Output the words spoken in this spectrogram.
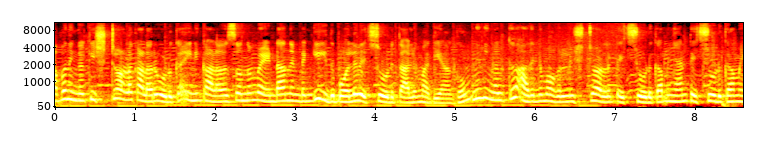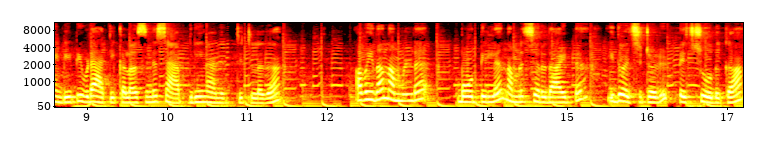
അപ്പോൾ നിങ്ങൾക്ക് ഇഷ്ടമുള്ള കളർ കൊടുക്കുക. ഇനി കളേഴ്സ് ഒന്നും വേണ്ടാന്നുണ്ടെങ്കിൽ ഇതുപോലെ വെച്ച് കൊടുത്താലും മതിയാകും. ഇനി നിങ്ങൾക്ക് അതിന്റെ മുകളിൽ ഇഷ്ടമുള്ള ടെച്ച് കൊടുക്കുക. അപ്പോൾ ഞാൻ ടെച്ച് കൊടുക്കാൻ വേണ്ടിയിട്ട് ഇവിടെ ആറ്റി കളേഴ്സിന്റെ സാപ്പ് ഗ്രീൻ ആണ് എടുത്തിട്ടുള്ളത് അപ്പോൾ ഇതാ നമ്മളുടെ ബോട്ടിൽ നമ്മൾ ചെറുതായിട്ട് ഇത് വെച്ചിട്ടൊരു ടെച്ച് കൊടുക്കുക.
